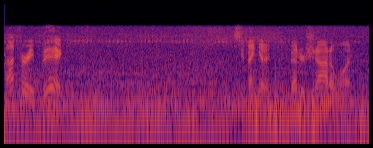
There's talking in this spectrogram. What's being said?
Not very big. See if I can get a better shot of one.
